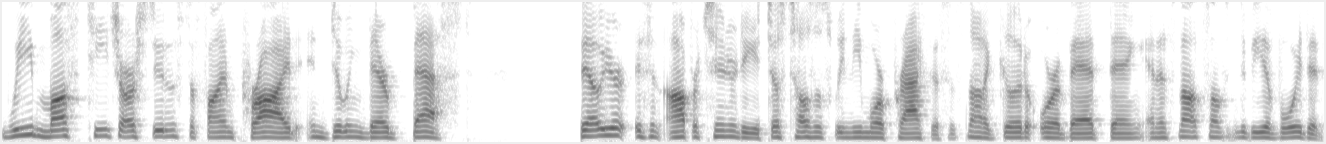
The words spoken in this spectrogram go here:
we must teach our students to find pride in doing their best. Failure is an opportunity. It just tells us we need more practice. It's not a good or a bad thing, and it's not something to be avoided.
